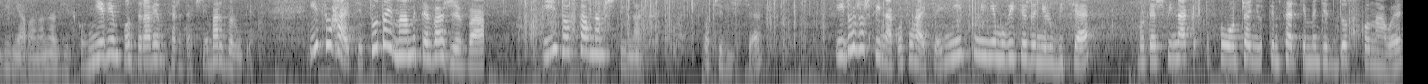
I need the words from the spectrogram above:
Winiawa na nazwisko. Nie wiem, pozdrawiam serdecznie. Bardzo lubię. I słuchajcie, tutaj mamy te warzywa. I został nam szpinak. Oczywiście. I dużo szpinaku, słuchajcie. Nic mi nie mówicie, że nie lubicie, bo ten szpinak w połączeniu z tym serkiem będzie doskonały.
